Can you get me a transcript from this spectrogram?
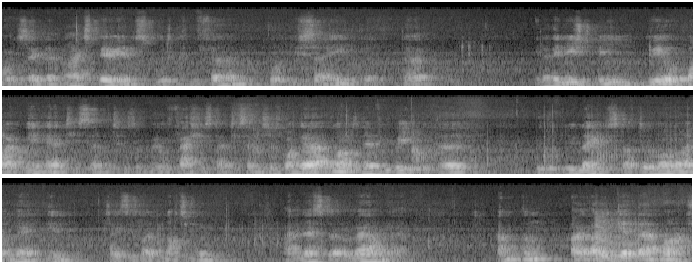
what you say, that my experience would confirm what you say, that, that you know, there used to be real right-wing anti-Semitism, real fascist anti-Semitism. I go out in London every week with the, with the Blue Labour stuff, doing all night met in places like Nottingham and Leicester around that. I, I didn't get that much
